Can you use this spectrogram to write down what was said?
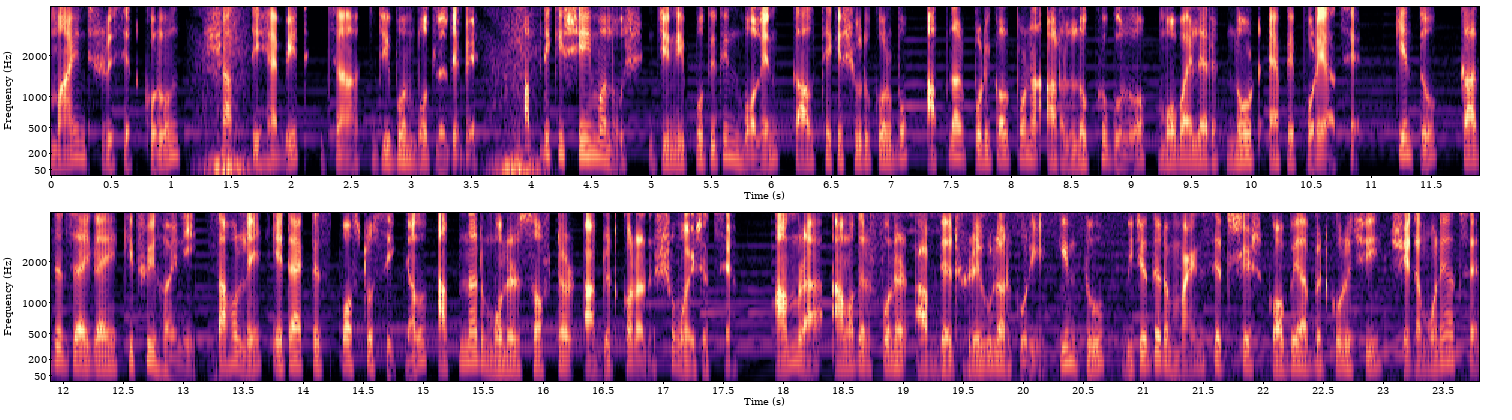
মাইন্ড রিসেট করুন, সাতটি হ্যাবিট যা জীবন বদলে দেবে। আপনি কি সেই মানুষ যিনি প্রতিদিন বলেন, কাল থেকে শুরু করব আপনার পরিকল্পনা আর লক্ষ্যগুলো মোবাইলের নোট অ্যাপে পড়ে আছে। কিন্তু কাজের জায়গায় কিছুই হয়নি। তাহলে এটা একটা স্পষ্ট সিগন্যাল, আপনার মনের সফটওয়্যার আপডেট করার সময় এসেছে। আমরা আমাদের ফোনের আপডেট রেগুলার করি, কিন্তু নিজেদের মাইন্ডসেট শেষ কবে আপডেট করেছি সেটা মনে আছে?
